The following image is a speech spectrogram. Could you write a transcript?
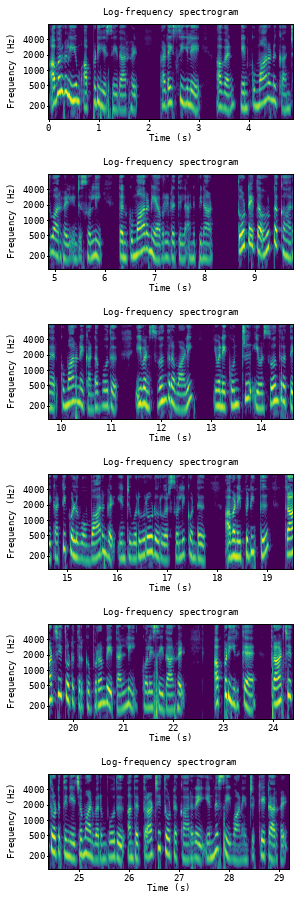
அவர்களையும் அப்படியே செய்தார்கள். கடைசியிலே அவன் என் குமாரனுக்கு அஞ்சுவார்கள் என்று சொல்லி தன் குமாரனை அவர்களிடத்தில் அனுப்பினான். தோட்டை தோட்டக்காரர் குமாரனை கண்டபோது இவன் சுதந்திரவாளி இவனை கொன்று இவன் சுதந்திரத்தை கட்டிக்கொள்ளுவோம் வாருங்கள் என்று ஒருவரோடொருவர் சொல்லிக்கொண்டு அவனை பிடித்து திராட்சை தோட்டத்திற்கு புறம்பே தள்ளி கொலை செய்தார்கள். அப்படி இருக்க திராட்சை தோட்டத்தின் எஜமான் வரும்போது அந்த திராட்சை தோட்டக்காரரை என்ன செய்வான் என்று கேட்டார்கள்.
